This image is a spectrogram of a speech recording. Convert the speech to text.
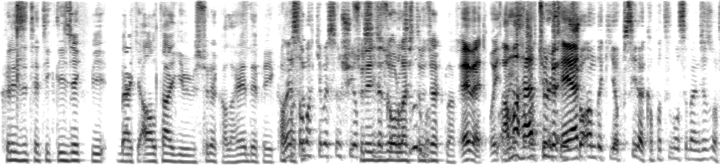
krizi tetikleyecek bir belki 6 ay gibi bir süre kala HDP'yi Anayasa kapatıp Mahkemesi'nin şu yapısıyla süreci kapatılır mı? zorlaştıracaklar. evet o- ama Anayasa her türlü eğer şu andaki yapısıyla kapatılması bence zor.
